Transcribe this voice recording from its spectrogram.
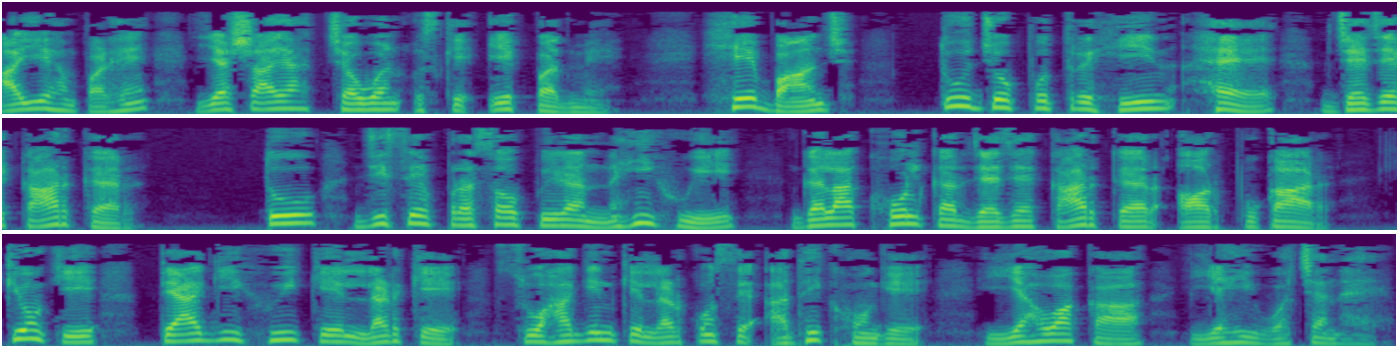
आइए हम पढ़ें यशाया चौवन उसके एक पद में। हे बांझ, तू जो पुत्रहीन है जय जयकार कर। तू जिसे प्रसव पीड़ा नहीं हुई, गला खोल कर जय जयकार कर और पुकार, क्योंकि त्यागी हुई के लड़के सुहागिन के लड़कों से अधिक होंगे। यहवा का यही वचन है।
